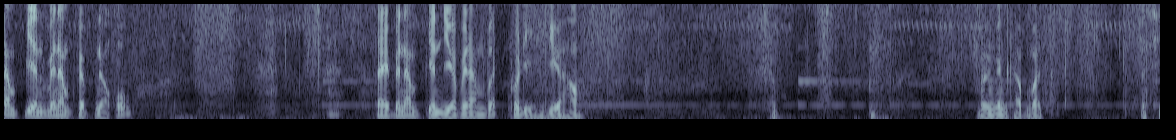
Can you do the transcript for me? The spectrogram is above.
น้ำเปลี่ยนไปน้ำเกือบพี่น้องโอ้ใส่ไปน้ำเปลี่ยนเยื่อไปน้ำเบิดพอดีเยื่อเฮาเบิ่งกันครับว่า สิ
